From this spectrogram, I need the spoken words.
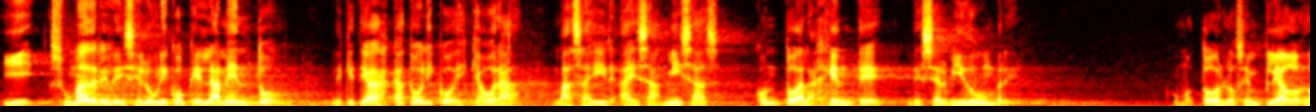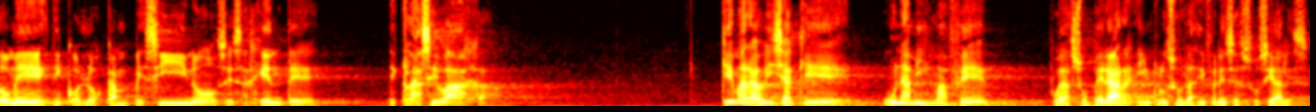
y su madre le dice, lo único que lamento de que te hagas católico es que ahora vas a ir a esas misas con toda la gente de servidumbre, como todos los empleados domésticos, los campesinos, esa gente de clase baja. Qué maravilla que una misma fe pueda superar incluso las diferencias sociales.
